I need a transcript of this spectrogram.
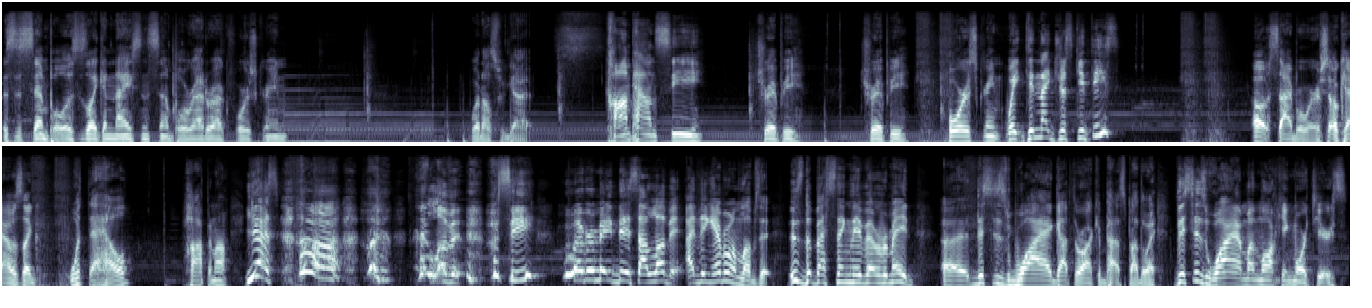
This is simple. This is like a nice and simple Rad Rock forest green. What else we got? Compound C. Trippy. Trippy. Forest green. Wait, didn't I just get these? Oh, Cyberwares. Okay, I was like, what the hell? Popping off. Yes! Ah! I love it. See? Whoever made this, I love it. I think everyone loves it. This is the best thing they've ever made. Uh, this is why I got the Rocket Pass, by the way. This is why I'm unlocking more tiers.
